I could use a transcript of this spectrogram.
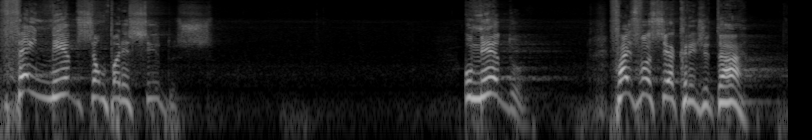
Fé e medo são parecidos. O medo faz você acreditar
